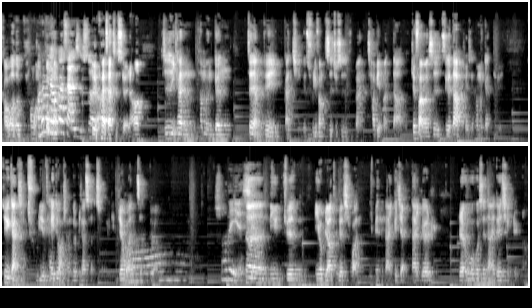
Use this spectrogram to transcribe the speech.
搞不好都他们哦，好像都他们刚快三十岁对，快三十岁，然后就是你看他们跟这两对感情的处理方式就是蛮差别蛮大的，就反而是这个大学生他们感觉对感情处理的态度好像都比较成熟一点，比较完整，对吧。哦说的也是。那你觉得你有比较特别喜欢里面的哪一个角、哪一个人物，或是哪一对情侣吗？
